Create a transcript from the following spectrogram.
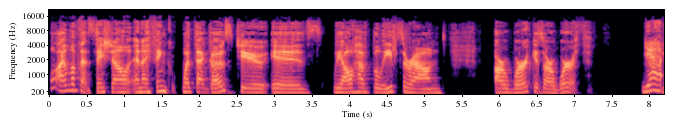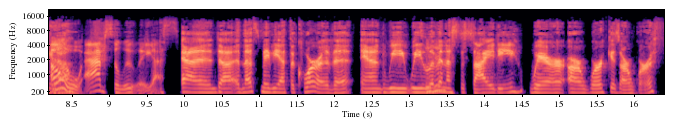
Well, I love that, Seychelle. And I think what that goes to is we all have beliefs around our work is our worth. Yeah. You know? Oh, absolutely. Yes and uh, and that's maybe at the core of it. And we we live Mhm. in a society where our work is our worth.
